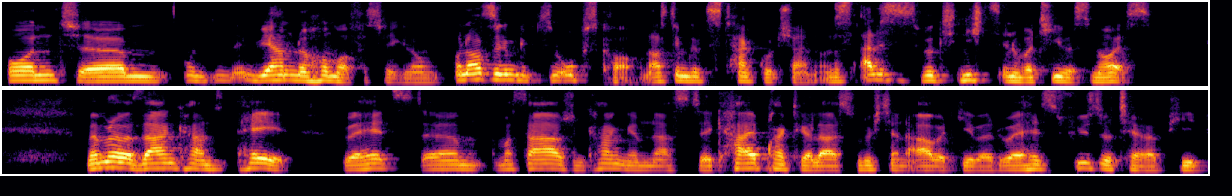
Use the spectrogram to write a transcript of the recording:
Und, ähm, und wir haben eine Homeoffice-Regelung. Und außerdem gibt es einen Obstkorb. Und außerdem gibt es Tankgutschein. Und das alles ist wirklich nichts Innovatives, Neues. Wenn man aber sagen kann, hey, du erhältst ähm, Massagen, Krankengymnastik, Heilpraktikerleistung durch deinen Arbeitgeber, du erhältst Physiotherapie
